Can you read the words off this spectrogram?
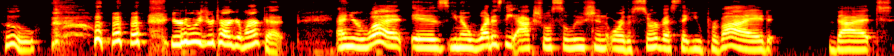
who? your who is your target market. And your what is, you know, what is the actual solution or the service that you provide that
